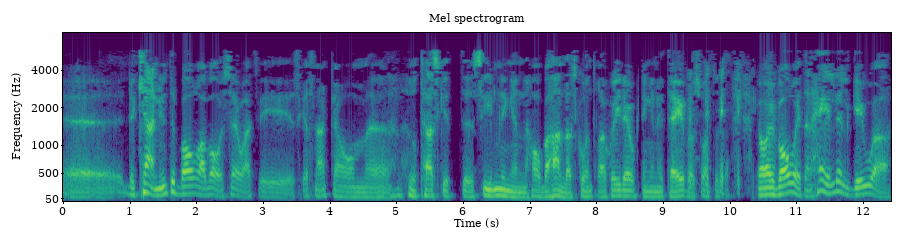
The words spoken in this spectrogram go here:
Eh, det kan ju inte bara vara så att vi ska snacka om eh, hur taskigt eh, simningen har behandlats kontra skidåkningen i tv och sånt. Det har ju varit en hel del goa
